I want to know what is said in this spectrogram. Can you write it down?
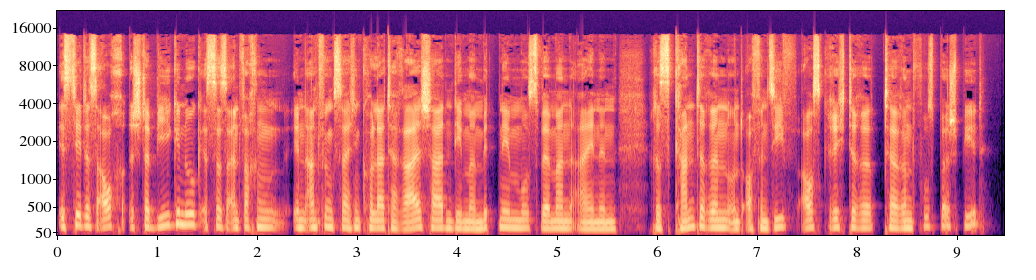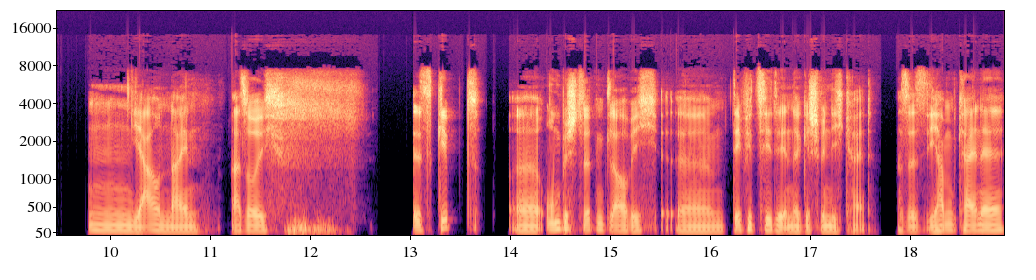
Ist dir das auch stabil genug? Ist das einfach ein, in Anführungszeichen, Kollateralschaden, den man mitnehmen muss, wenn man einen riskanteren und offensiv ausgerichteten Fußball Fußball spielt? Mm, ja und nein. Also ich, es gibt äh, unbestritten, glaube ich, äh, Defizite in der Geschwindigkeit. Also sie haben keine,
